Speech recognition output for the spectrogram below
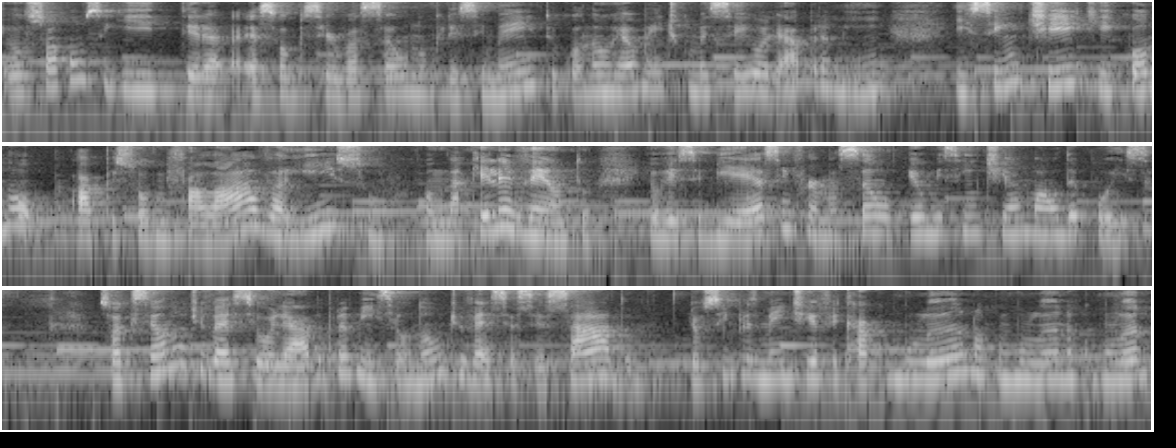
eu só consegui ter essa observação no crescimento quando eu realmente comecei a olhar para mim e senti que quando a pessoa me falava isso, quando naquele evento eu recebi essa informação, eu me sentia mal depois. Só que se eu não tivesse olhado para mim, se eu não tivesse acessado, eu simplesmente ia ficar acumulando, acumulando, acumulando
